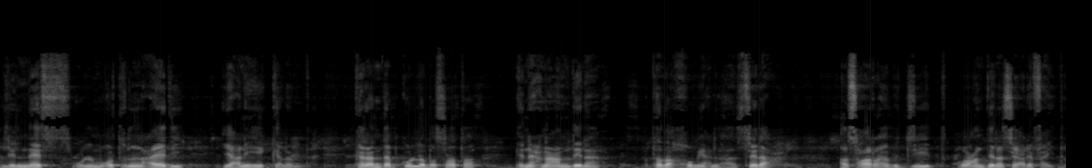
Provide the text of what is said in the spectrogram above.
للناس وللمواطن العادي يعني إيه الكلام ده. الكلام ده بكل بساطة إن إحنا عندنا تضخم يعني السلع أسعارها بتزيد وعندنا سعر فايدة.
